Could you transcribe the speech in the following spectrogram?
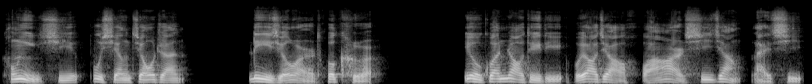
恐与漆不相交粘，历久而脱壳。又关照弟弟不要叫黄二漆匠来漆，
